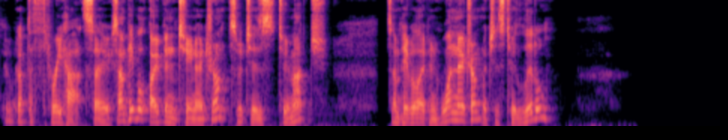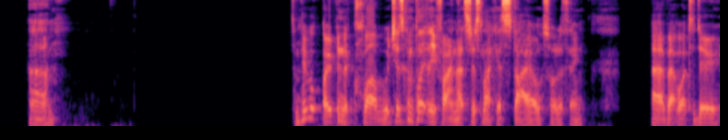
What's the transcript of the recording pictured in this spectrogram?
people got to three hearts. So some people opened two no trumps, which is too much. Some people opened one no trump, which is too little. Um, some people opened a club, which is completely fine. That's just like a style sort of thing uh, about what to do.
